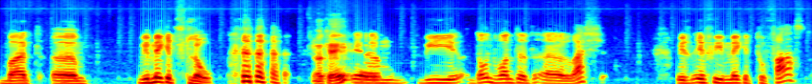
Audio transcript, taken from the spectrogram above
but um, we make it slow. Okay. um, we don't want it uh, rush. Reason if we make it too fast,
